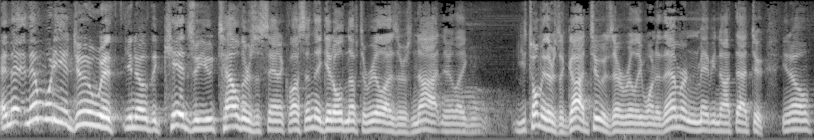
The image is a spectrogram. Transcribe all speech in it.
And then, and then, what do you do with, you know, the kids who you tell there's a Santa Claus, and they get old enough to realize there's not, and they're like, you told me there's a God too. Is there really one of them, or maybe not that too? You know,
